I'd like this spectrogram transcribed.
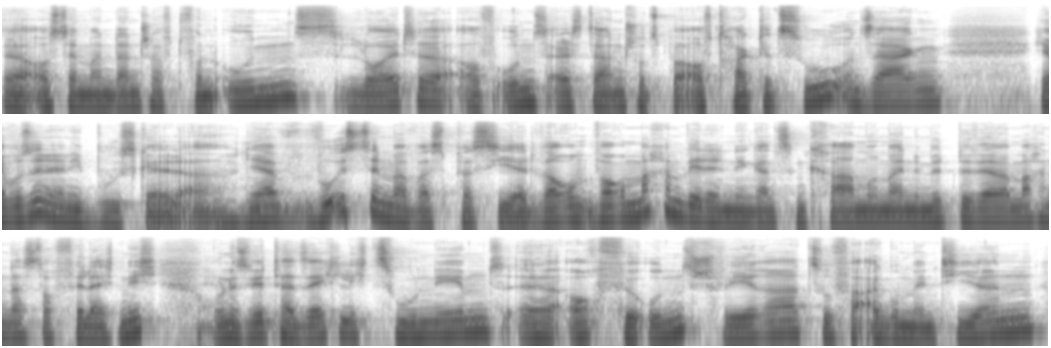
äh, aus der Mandantschaft von uns Leute auf uns als Datenschutzbeauftragte zu und sagen, ja, wo sind denn die Bußgelder? Ja, wo ist denn mal was passiert? Warum, warum machen wir denn den ganzen Kram? Und meine Mitbewerber machen das doch vielleicht nicht. Und es wird tatsächlich zunehmend äh, auch für uns schwerer zu verargumentieren,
